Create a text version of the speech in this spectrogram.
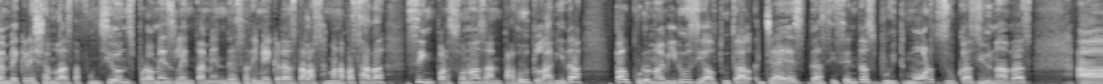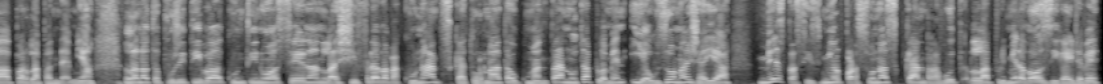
També creixen les defuncions, però més lentament. Des de dimecres de la setmana passada, 5 persones han perdut la vida pel coronavirus i el total ja és de 608 morts ocasionades eh, per la pandèmia. La nota positiva continua sent en la xifra de vacunats, que ha tornat a augmentar notablement i a Osona ja hi ha més de 6.000 persones que han rebut la primera dosi, gairebé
